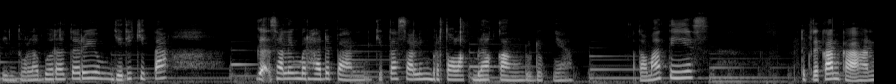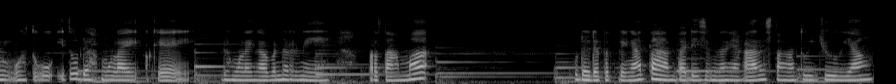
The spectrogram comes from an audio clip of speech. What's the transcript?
pintu laboratorium. Jadi kita gak saling berhadapan, kita saling bertolak belakang duduknya. Otomatis deg-degan kan waktu itu udah mulai oke okay, udah mulai nggak bener nih pertama udah dapat peringatan tadi sebenarnya kan setengah tujuh yang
